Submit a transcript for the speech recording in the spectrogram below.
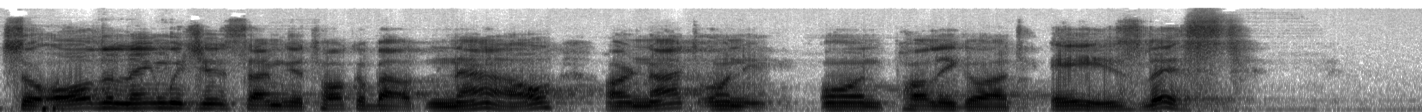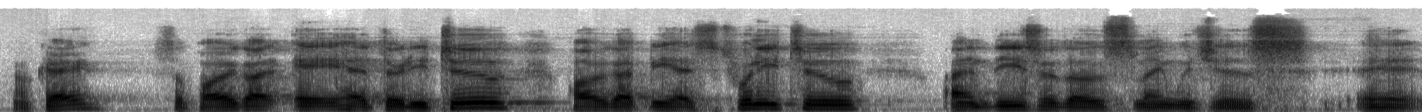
So all the languages I'm going to talk about now are not on, on Polyglot A's list. Okay? So Polyglot A had 32, Polyglot B has 22, and these are those languages, uh,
